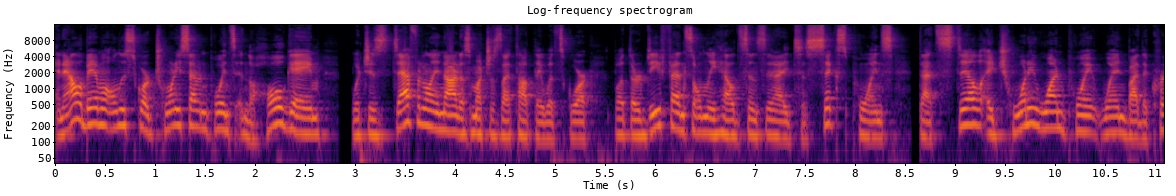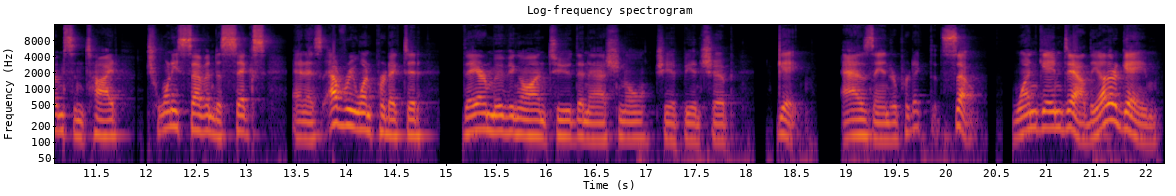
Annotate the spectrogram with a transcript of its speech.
And Alabama only scored 27 points in the whole game, which is definitely not as much as I thought they would score, but their defense only held Cincinnati to six points. That's still a 21 point win by the Crimson Tide, 27 to 6. And as everyone predicted, they are moving on to the national championship game, as Xander predicted. So, one game down. The other game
